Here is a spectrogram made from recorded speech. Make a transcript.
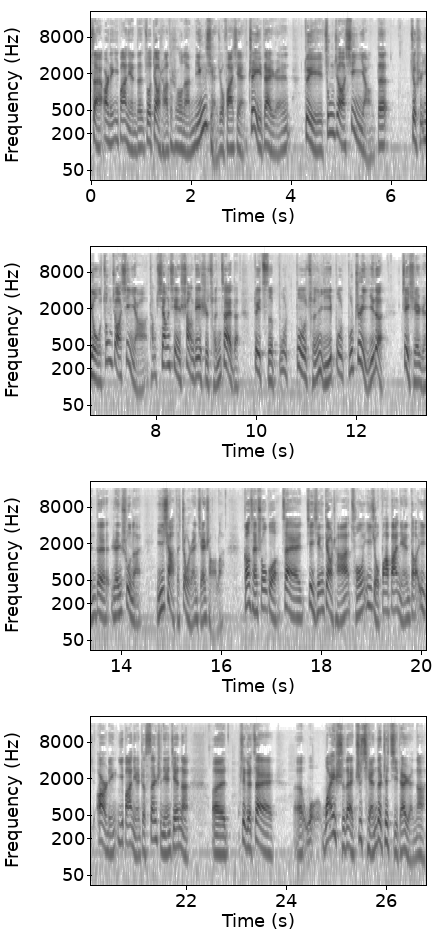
在二零一八年的做调查的时候呢，明显就发现这一代人对宗教信仰的。就是有宗教信仰，他们相信上帝是存在的，对此不不存疑、不不质疑的这些人的人数呢，一下子骤然减少了。刚才说过，在进行调查，从一九八八年到一二零一八年这三十年间呢，呃，这个在呃 Y 时代之前的这几代人呢，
